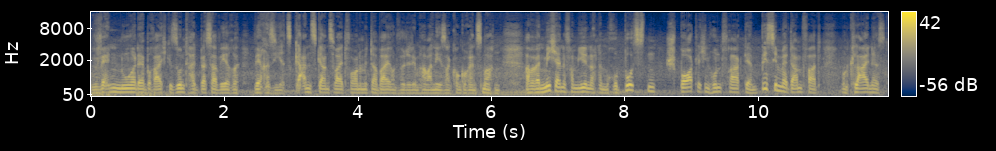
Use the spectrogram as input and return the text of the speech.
Wenn nur der Bereich Gesundheit besser wäre, wäre sie jetzt ganz, ganz weit vorne mit dabei und würde dem Havaneser Konkurrenz machen. Aber wenn mich eine Familie nach einem robusten, sportlichen Hund fragt, der ein bisschen mehr Dampf hat und klein ist,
